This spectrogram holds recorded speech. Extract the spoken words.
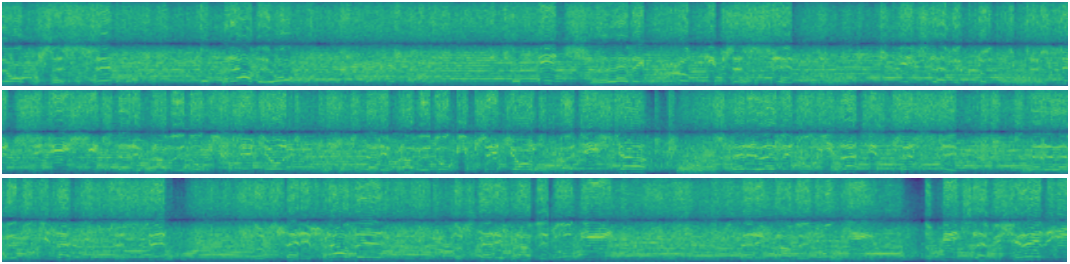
Lewy łuk przez szczyt, to prawy łuk, to 5 lewy krótki przez szczyt, 5 lewy krótki przez szczyt, 30, 4 prawy długi przyciąć, 4 prawy długi przyciąć, 20, 4 lewy długi zacisk przez szczyt, 4 lewy długi zacisk przez szczyt, do 4 prawy, do 4 prawy długi, 4 prawy długi, do 5 lewy średni,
